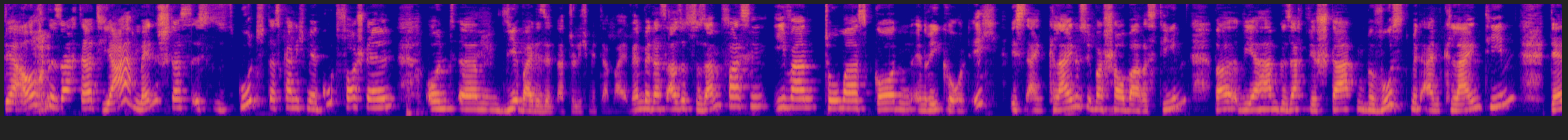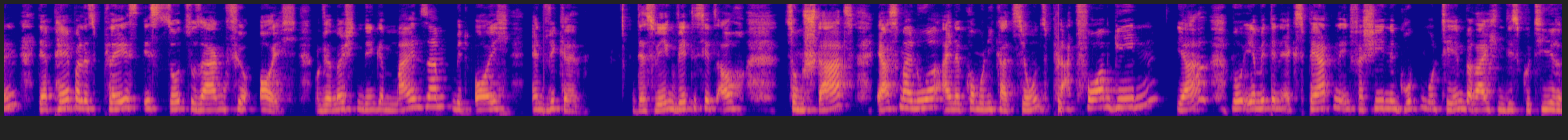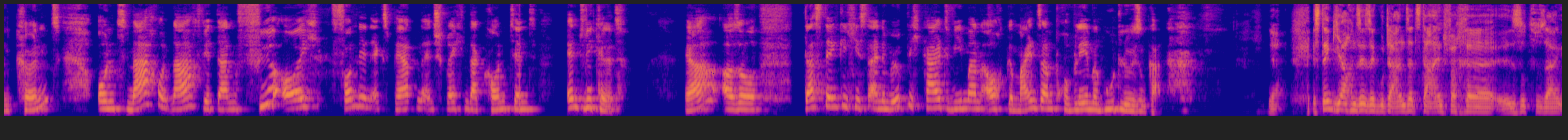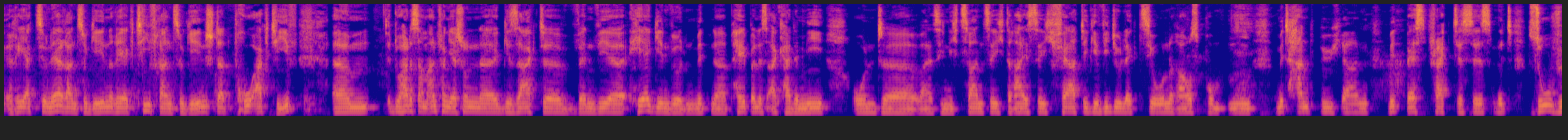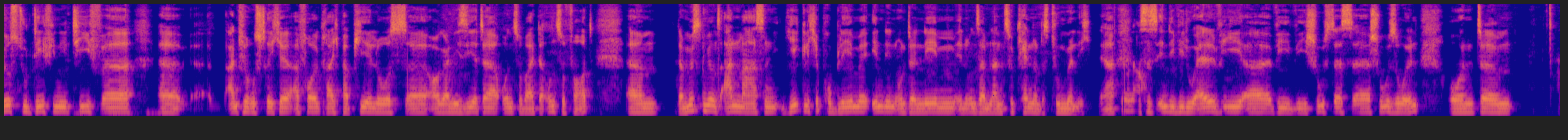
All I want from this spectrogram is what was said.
der auch gesagt hat, ja, Mensch, das ist gut, das kann ich mir gut vorstellen. Und ähm, wir beide sind natürlich mit dabei. Wenn wir das also zusammenfassen, Ivan, Thomas, Gordon, Enrico und ich, ist ein kleines, überschaubares Team. Wir haben gesagt, wir starten bewusst mit einem kleinen Team, denn der Paperless Place ist sozusagen für euch und wir möchten den gemeinsam mit euch entwickeln. Deswegen wird es jetzt auch zum Start erstmal nur eine Kommunikationsplattform geben, ja, wo ihr mit den Experten in verschiedenen Gruppen und Themenbereichen diskutieren könnt. Und nach und nach wird dann für euch von den Experten entsprechender Content entwickelt. Ja, also das denke ich ist eine Möglichkeit, wie man auch gemeinsam Probleme gut lösen kann. Ja, ist, denke ich, auch ein sehr, sehr guter Ansatz, da einfach äh, sozusagen reaktionär ranzugehen, reaktiv ranzugehen, statt proaktiv. Ähm, du hattest am Anfang ja schon äh, gesagt, äh, wenn wir hergehen würden mit einer Paperless Akademie und, äh, weiß ich nicht, 20, 30 fertige Videolektionen rauspumpen, mit Handbüchern, mit Best Practices, mit so wirst du definitiv äh, äh, Anführungsstriche erfolgreich, papierlos, äh, organisierter und so weiter und so fort. Ähm, da müssten wir uns anmaßen, jegliche Probleme in den Unternehmen in unserem Land zu kennen und das tun wir nicht. Ja, genau. das ist individuell wie äh, wie wie Schusters äh, Schuhsohlen und ähm,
